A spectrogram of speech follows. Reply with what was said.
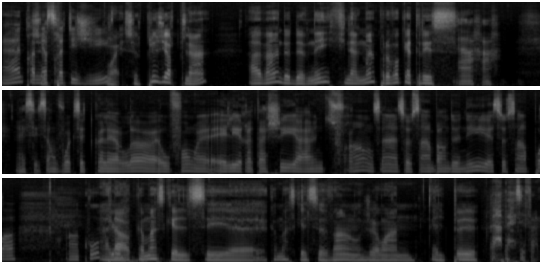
Hein, première Sur- stratégie. ouais, sur plusieurs plans, avant de devenir finalement provocatrice. Ah ah. C'est ça. On voit que cette colère-là, euh, au fond, euh, elle est rattachée à une souffrance. hein. Elle se sent abandonnée, elle ne se sent pas en couple. Alors, comment est-ce qu'elle s'est, euh, comment est-ce qu'elle se venge, Joanne? Elle peut, ah ben, c'est fait.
